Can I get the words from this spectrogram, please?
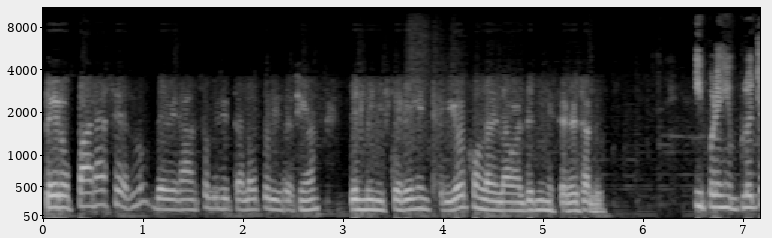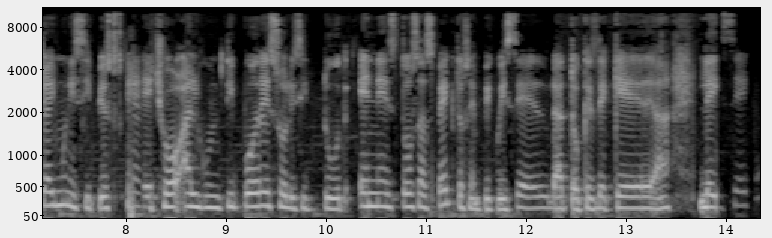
pero para hacerlo deberán solicitar la autorización del Ministerio del Interior con la del aval del Ministerio de Salud. Y, por ejemplo, ya hay municipios que han hecho algún tipo de solicitud en estos aspectos, en pico y cédula, toques de queda, ley seca.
